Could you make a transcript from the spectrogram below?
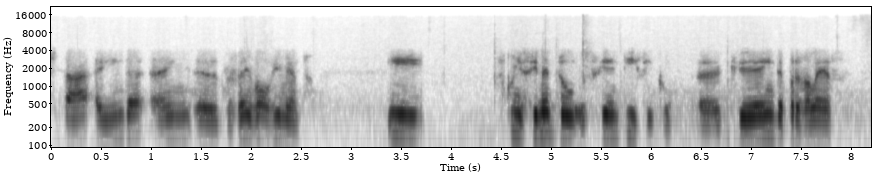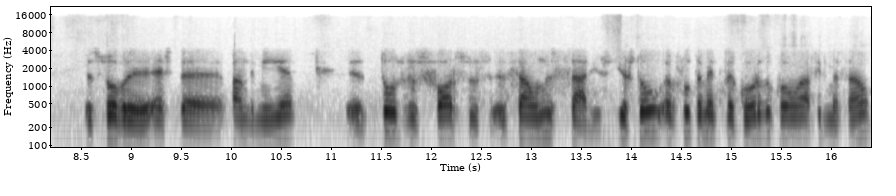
está ainda em eh, desenvolvimento. E o conhecimento científico que ainda prevalece sobre esta pandemia, eh, todos os esforços são necessários. Eu estou absolutamente de acordo com a afirmação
